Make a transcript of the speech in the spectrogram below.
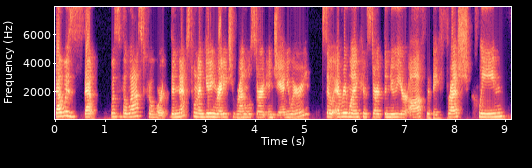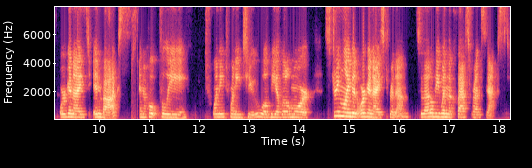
that was that was the last cohort. The next one I'm getting ready to run will start in January. so everyone can start the new year off with a fresh, clean, organized inbox. And hopefully 2022 will be a little more streamlined and organized for them. So that'll be when the class runs next.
